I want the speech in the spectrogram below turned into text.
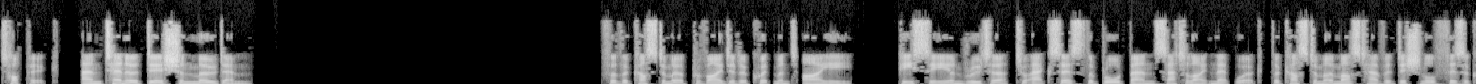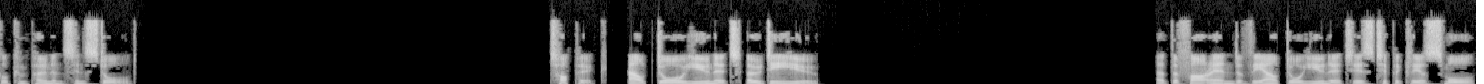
Topic: Antenna dish and modem. For the customer-provided equipment i.e. PC and router to access the broadband satellite network, the customer must have additional physical components installed. Topic: Outdoor Unit (ODU). At the far end of the outdoor unit is typically a small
